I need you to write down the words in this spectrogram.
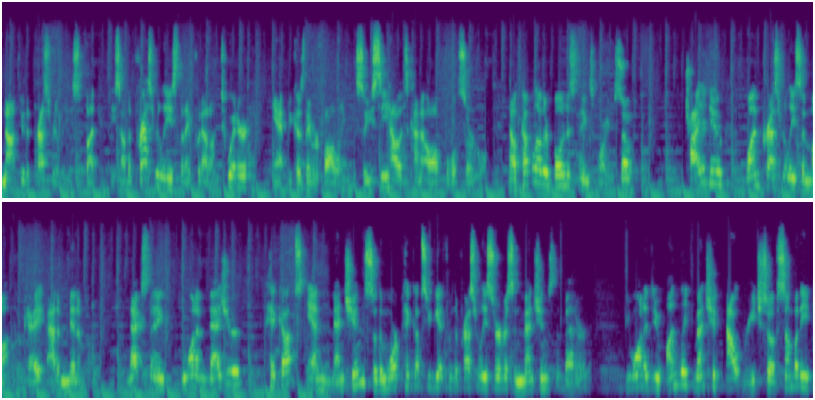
not through the press release, but they saw the press release that I put out on Twitter and because they were following me. So you see how it's kind of all full circle. Now, a couple other bonus things for you. So try to do one press release a month, okay, at a minimum. Next thing, you want to measure pickups and mentions. So the more pickups you get from the press release service and mentions, the better you want to do unlinked mention outreach. So if somebody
